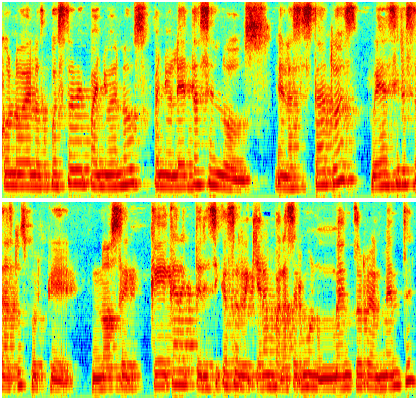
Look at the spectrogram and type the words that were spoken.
con lo de la puesta de pañuelos, pañoletas en, los, en las estatuas. Voy a decir estatuas porque no sé qué características se requieran para hacer monumentos realmente.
